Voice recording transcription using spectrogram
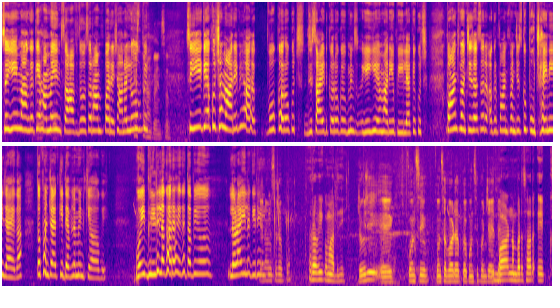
सर यही मांग है कि हमें इंसाफ दो सर हम परेशान है। लोग भी सर ये क्या कुछ हमारे भी वो करो कुछ डिसाइड करो कि मीन्स यही है हमारी अपील है कि कुछ पाँच पंचेस है सर अगर पाँच पंचेस को पूछा ही नहीं जाएगा तो पंचायत की डेवलपमेंट क्या होगी? वही भीड़ लगा रहेगा तभी वो लड़ाई लगी रही नाम सर आपका? रवि कुमार जी। रवि जी ए, कौन से कौन सा वार्ड है आपका? कौन सी पंचायत वार्ड नंबर सर एक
